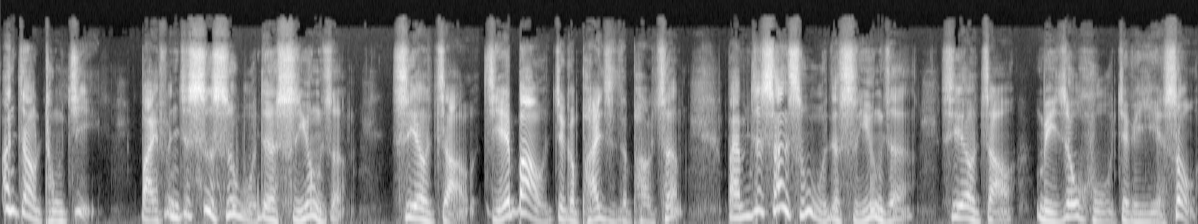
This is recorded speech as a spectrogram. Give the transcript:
按照统计，百分之四十五的使用者。是要找捷豹这个牌子的跑车，百分之三十五的使用者是要找美洲虎这个野兽，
